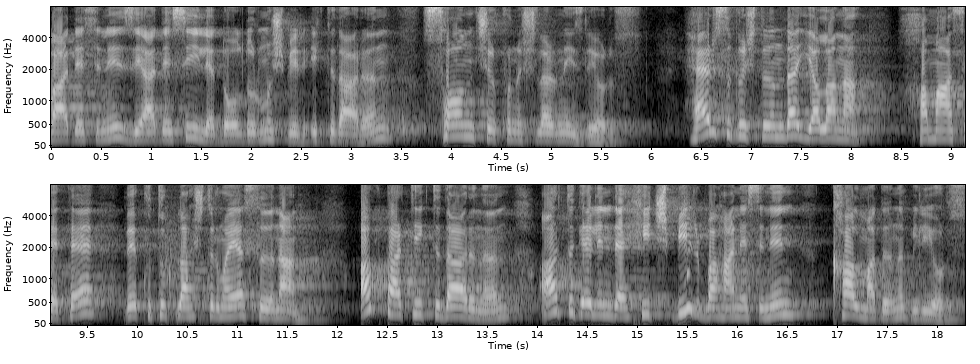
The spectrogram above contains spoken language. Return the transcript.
vadesini ziyadesiyle doldurmuş bir iktidarın son çırpınışlarını izliyoruz. Her sıkıştığında yalana, hamasete ve kutuplaştırmaya sığınan AK Parti iktidarının artık elinde hiçbir bahanesinin kalmadığını biliyoruz.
